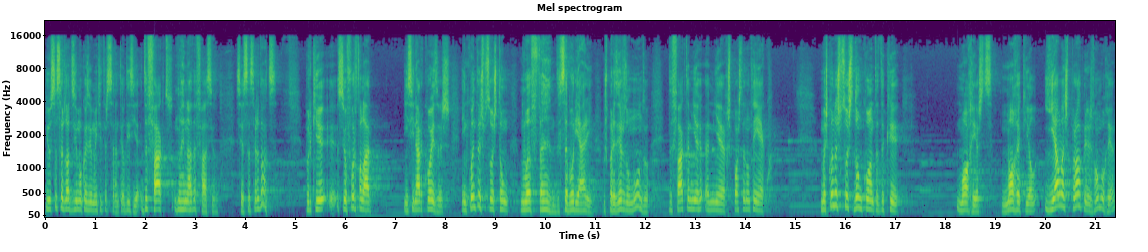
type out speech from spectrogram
E o sacerdote dizia uma coisa muito interessante. Ele dizia: de facto, não é nada fácil ser sacerdote. Porque se eu for falar ensinar coisas, enquanto as pessoas estão no afã de saborearem os prazeres do mundo, de facto a minha, a minha resposta não tem eco. Mas quando as pessoas se dão conta de que morre este, morre aquele, e elas próprias vão morrer,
